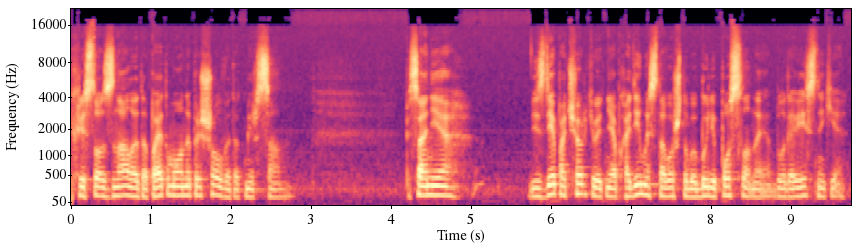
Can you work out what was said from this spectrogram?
Христос знал это, поэтому Он и пришел в этот мир сам. Писание везде подчеркивает необходимость того, чтобы были посланы благовестники –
